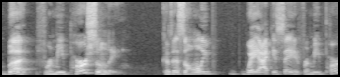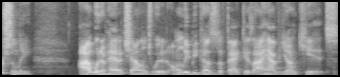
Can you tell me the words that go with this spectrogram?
But for me personally, because that's the only way I can say it, for me personally, I would have had a challenge with it only because the fact is I have young kids.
